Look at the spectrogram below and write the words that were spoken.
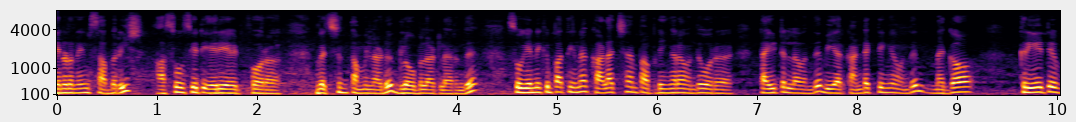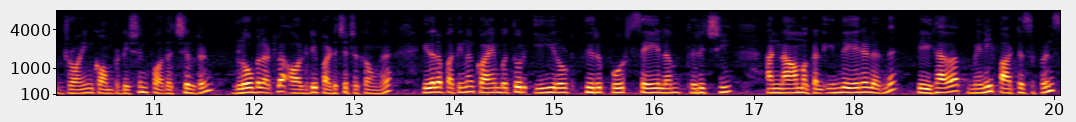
என்னோட name Sabareesh. Associate area head for western Tamil Nadu global ஆர்ட்ல இருந்து. ஸோ இன்றைக்கி பார்த்தீங்கன்னா கலச்சாம்ப் அப்படிங்கிற வந்து ஒரு டைட்டிலில் வந்து வி ஆர் கண்டக்டிங்கை வந்து mega creative drawing competition for the children global ஆர்ட்டில் ஆல்ரெடி படிச்சுட்டு இருக்கவங்க இதில் பார்த்தீங்கன்னா கோயம்புத்தூர் ஈரோடு திருப்பூர் சேலம் திருச்சி அண்ட் நாமக்கல் இந்த ஏரியாவிலேருந்து we have a many participants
